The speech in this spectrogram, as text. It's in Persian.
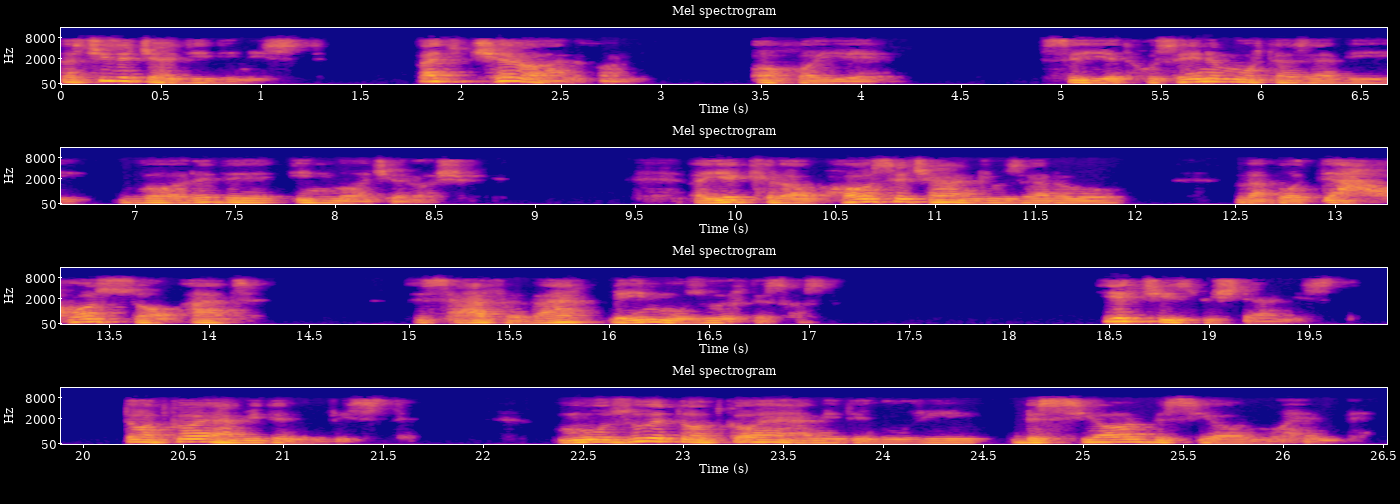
از چیز جدیدی نیست. ولی چرا الان آقای سید حسین مرتضوی وارد این ماجرا شده و یک کلاب هاوس چند روزه رو و با ده ها ساعت صرف وقت به این موضوع اختصاص یک چیز بیشتر نیست. دادگاه حمید نوری است. موضوع دادگاه حمید نوری بسیار بسیار مهمه.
